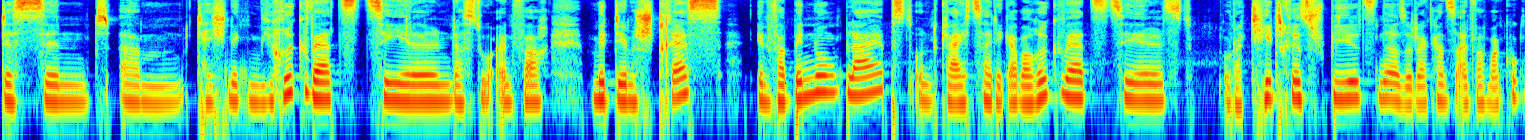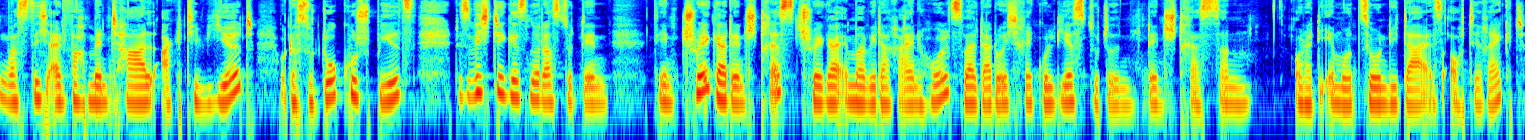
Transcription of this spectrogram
das sind ähm, Techniken wie Rückwärtszählen, dass du einfach mit dem Stress in Verbindung bleibst und gleichzeitig aber rückwärts zählst oder Tetris spielst, ne? also da kannst du einfach mal gucken, was dich einfach mental aktiviert oder Sudoku spielst. Das Wichtige ist nur, dass du den, den Trigger, den Stress-Trigger immer wieder reinholst, weil dadurch regulierst du den, den Stress dann oder die Emotion, die da ist, auch direkt.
